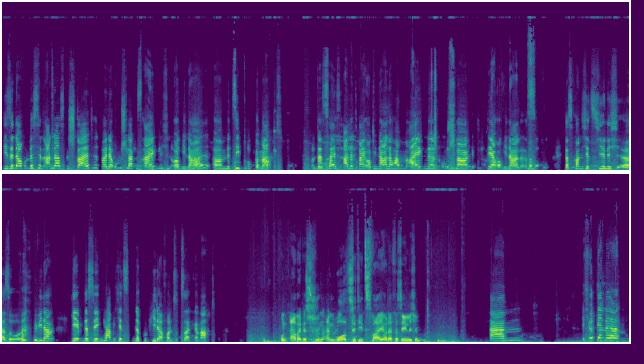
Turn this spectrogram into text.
die sind auch ein bisschen anders gestaltet, weil der Umschlag ist eigentlich ein Original ähm, mit Siebdruck gemacht. Und das heißt, alle drei Originale haben einen eigenen Umschlag, der original ist. Das konnte ich jetzt hier nicht äh, so wiedergeben, deswegen habe ich jetzt eine Kopie davon sozusagen gemacht. Und arbeitest du schon an Wall City 2 oder etwas ähnlichem? Ähm, ich würde gerne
